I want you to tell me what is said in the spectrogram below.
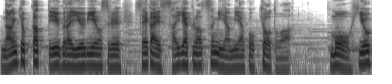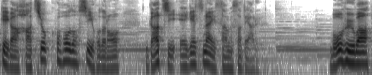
南極かっていうくらい指輪のする世界最悪の罪な都京都は、もう日よけが8億個ほど欲しいほどのガチえげつない寒さである。暴風は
